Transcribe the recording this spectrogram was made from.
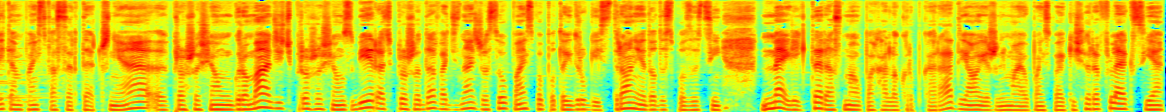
Witam Państwa serdecznie. Proszę się gromadzić, proszę się zbierać, proszę dawać znać, że są Państwo po tej drugiej stronie. Do dyspozycji mail teraz małpahalo.radio. Jeżeli mają Państwo jakieś refleksje,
